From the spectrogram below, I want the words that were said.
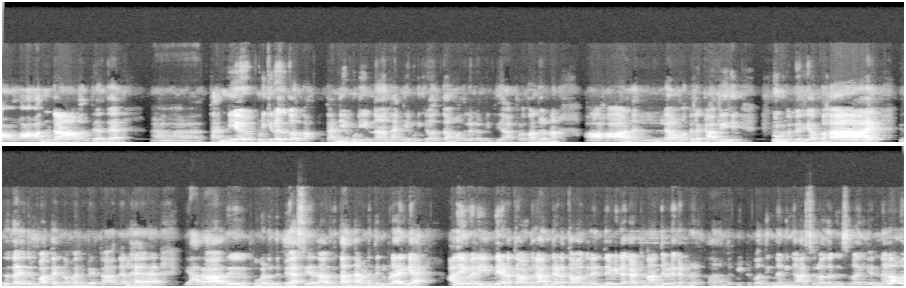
அவன் வந்தான். வந்து அந்த தண்ணியை குடிக்கிறதுக்கு வந்தான் தண்ணியை குடின்னா தண்ணியை குடிக்க வந்தான் முதல்ல கவிட்டு. அப்புறம் தான் சொன்னான் ஆஹா நல்ல முதல்ல கவி. இவ்வளோ பெரிய பாய் இதுதான் எதிர்பார்த்தேன் இந்த மாதிரி போயிட்டான் அதனால யாராவது புகழ்ந்து பேசி ஏதாவது தந்தாங்கன்னு தின்னுபிடாதீங்க. அதே மாதிரி இந்த இடத்த வாங்குற அந்த இடத்த வாங்குற இந்த வீடை காட்டுனா அந்த வீடை கட்டணும் அந்த வீட்டுக்கு வந்தீங்கன்னா நீங்கள் ஆசீர்வாதம் கீசீர்வாதம் என்னெல்லாமோ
